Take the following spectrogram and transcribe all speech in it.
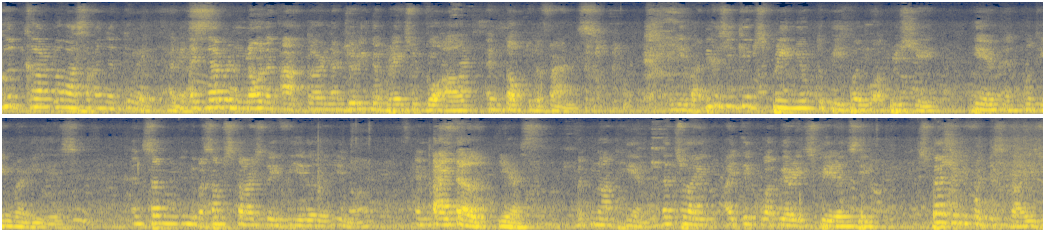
Good karma nga sa kanya to eh. I mean, I've never known an actor na during the breaks would go out and talk to the fans. Hindi ba? Because he gives premium to people who appreciate him and put him where he is. And some, hindi ba, some stars they feel, you know, entitled Yes. but not him. That's why I think what we are experiencing, especially for this guy, is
